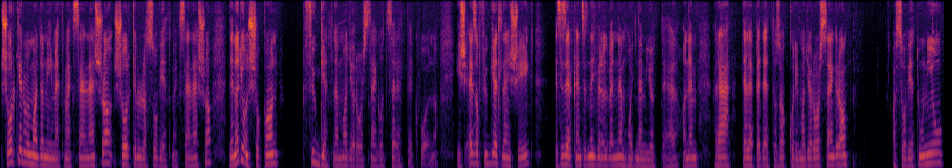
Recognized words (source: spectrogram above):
Sor kerül majd a német megszállásra, sor kerül a szovjet megszállásra, de nagyon sokan független Magyarországot szerettek volna. És ez a függetlenség, ez 1945-ben nem, hogy nem jött el, hanem rá telepedett az akkori Magyarországra a Szovjetunió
